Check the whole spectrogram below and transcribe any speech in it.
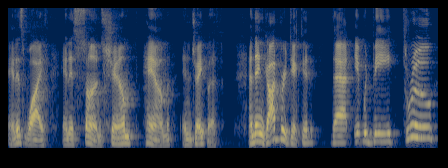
and his wife and his sons, Shem, Ham, and Japheth. And then God predicted that it would be through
